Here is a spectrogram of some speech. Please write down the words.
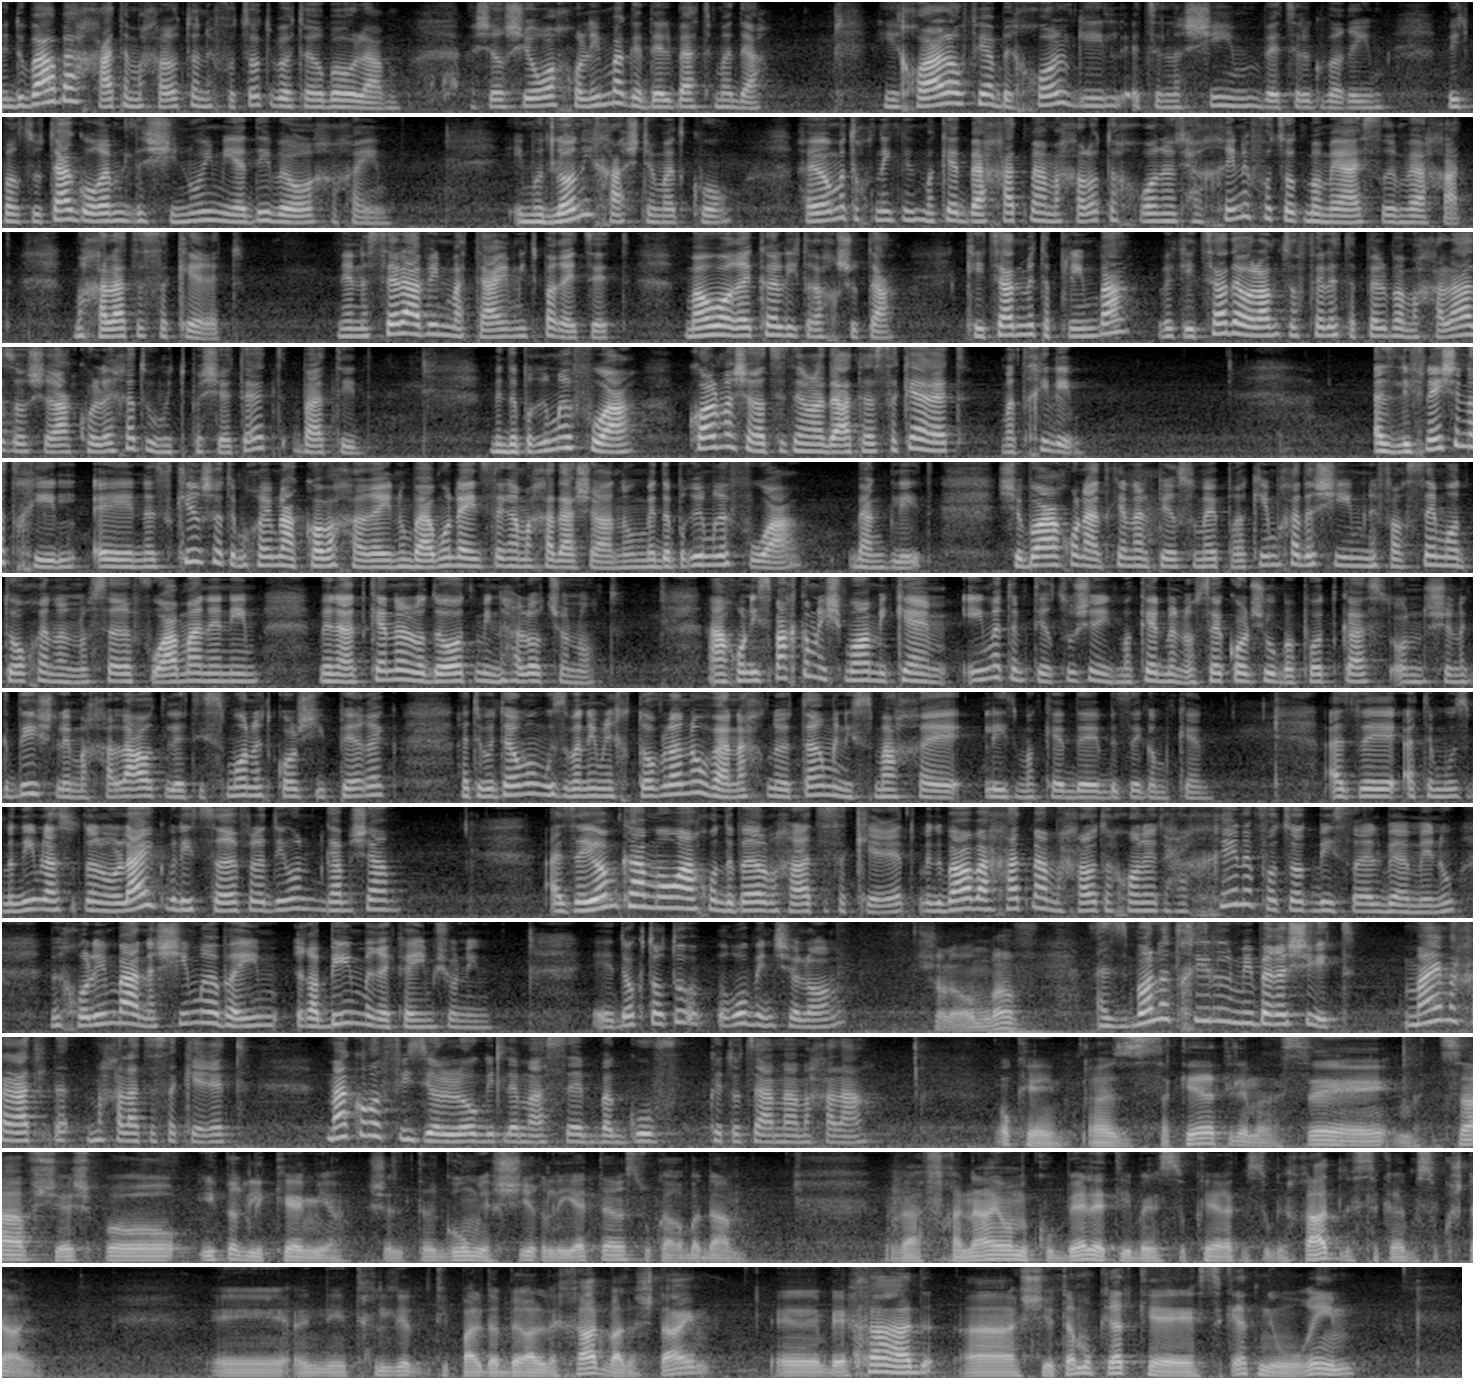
מדובר באחת המחלות הנפוצות ביותר בעולם, אשר שיעור החולים בה גדל בהתמדה. היא יכולה להופיע בכל גיל, אצל נשים ואצל גברים, והתפרצותה גורמת לשינוי מיידי באורח החיים. אם עוד לא ניחשתם עד כה, היום התוכנית נתמקד באחת מהמחלות הכרוניות הכי נפוצות במאה ה-21, מחלת הסכרת. ננסה להבין מתי היא מתפרצת, מהו הרקע להתרחשותה, כיצד מטפלים בה, וכיצד העולם צופה לטפל במחלה הזו שרק הולכת ומתפשטת בעתיד. מדברים רפואה, כל מה שרציתם לדעת על סכרת, מתחילים. אז לפני שנתחיל, אה, נזכיר שאתם יכולים לעקוב אחרינו בעמוד האינסטגרם החדש שלנו, מדברים רפואה, באנגלית, שבו אנחנו נעדכן על פרסומי פרקים חדשים, נפרסם עוד תוכן על נושא רפואה מעניינים, ונעדכן על הודעות מנהלות שונות. אנחנו נשמח גם לשמוע מכם, אם אתם תרצו שנתמקד בנושא כלשהו בפודקאסט, או שנקדיש למחלה או לתסמונת כלשהי פרק, אתם יותר מוזמנים לכתוב לנו, ואנחנו יותר מנשמח uh, להתמקד uh, בזה גם כן. אז uh, אתם מוזמנים לעשות לנו לייק ולהצטרף לדיון גם שם. אז היום כאמור אנחנו נדבר על מחלת הסכרת. מדובר באחת מהמחלות הכרוניות הכי נפוצות בישראל בימינו, וחולים בה אנשים רבים, רבים מרקעים שונים. דוקטור רובין, שלום. שלום רב. אז בואו נתחיל מבראשית. מהי מחלת, מחלת הסכרת? מה קורה פיזיולוגית למעשה בגוף כתוצאה מהמחלה? אוקיי, okay, אז סכרת היא למעשה מצב שיש פה היפרגליקמיה, שזה תרגום ישיר ליתר סוכר בדם. וההבחנה היום המקובלת היא בין סוכרת מסוג 1 לסכרת מסוג 2. אה, אני אתחיל טיפה לדבר על 1 ואז על 2. אה, באחד, שהיא יותר מוכרת כסכרת נעורים,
